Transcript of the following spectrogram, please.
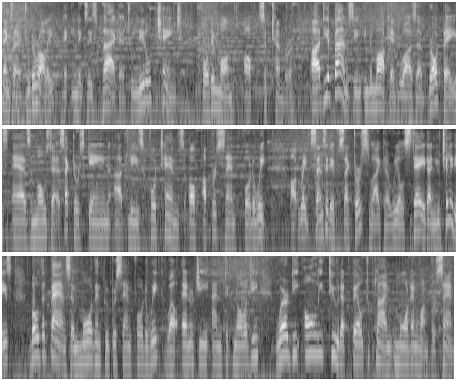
Thanks uh, to the rally, the index is back uh, to little change for the month of September. Uh, the advance in, in the market was uh, broad-based as most uh, sectors gained at least four tenths of a percent for the week. Uh, rate-sensitive sectors like uh, real estate and utilities both advanced uh, more than 3% for the week, while energy and technology were the only two that failed to climb more than 1%.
